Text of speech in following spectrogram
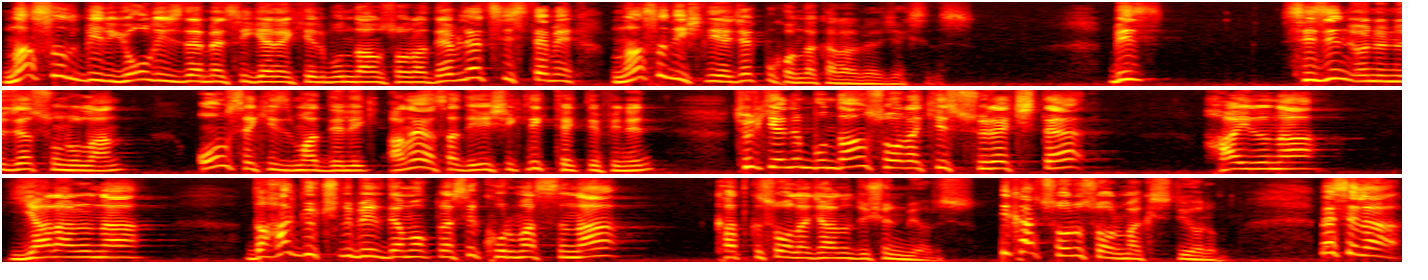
nasıl bir yol izlemesi gerekir bundan sonra devlet sistemi nasıl işleyecek bu konuda karar vereceksiniz. Biz sizin önünüze sunulan 18 maddelik anayasa değişiklik teklifinin Türkiye'nin bundan sonraki süreçte hayrına, yararına, daha güçlü bir demokrasi kurmasına katkısı olacağını düşünmüyoruz. Birkaç soru sormak istiyorum. Mesela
